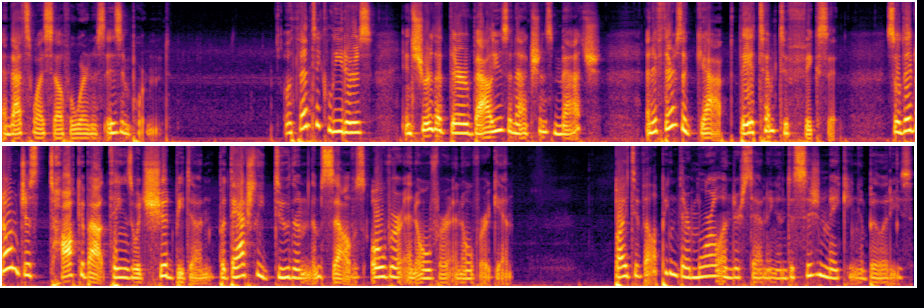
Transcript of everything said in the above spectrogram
And that's why self awareness is important. Authentic leaders ensure that their values and actions match, and if there's a gap, they attempt to fix it. So they don't just talk about things which should be done, but they actually do them themselves over and over and over again. By developing their moral understanding and decision making abilities,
